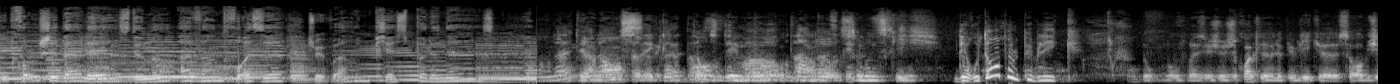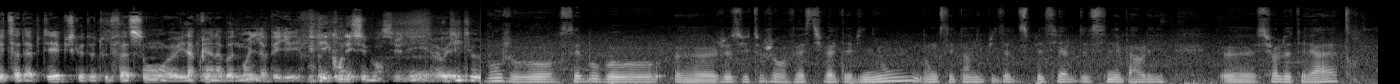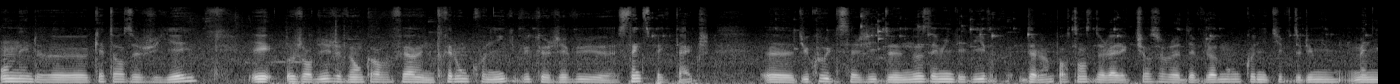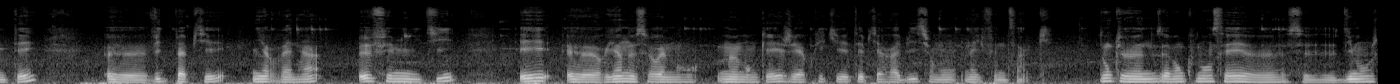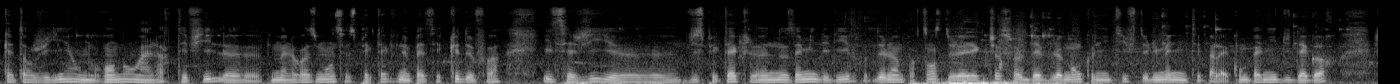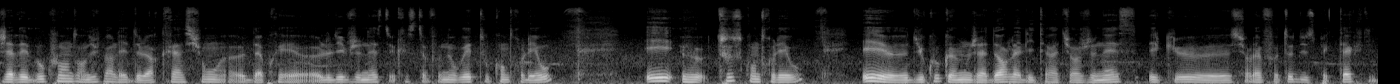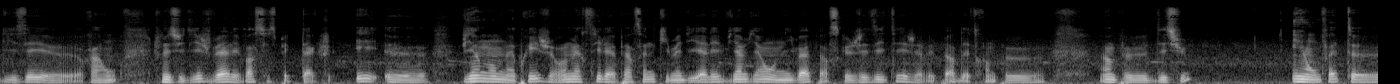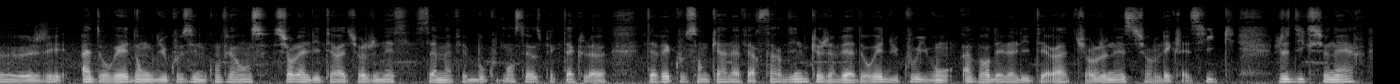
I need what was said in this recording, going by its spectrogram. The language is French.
des projets balèzes. Demain à 23h, je vais voir une pièce polonaise. En alternance avec la danse des morts d'Arnold Simonski. Déroutant pour le public. Donc, donc, je, je crois que le, le public euh, sera obligé de s'adapter, puisque de toute façon, euh, il a pris un abonnement, il l'a payé. Et qu'on est subventionné. euh, oui. Bonjour, c'est Bobo. Euh, je suis toujours au Festival d'Avignon, donc c'est un épisode spécial de Ciné Parler euh, sur le théâtre. On est le 14 juillet et aujourd'hui je vais encore vous faire une très longue chronique vu que j'ai vu 5 spectacles. Euh, du coup, il s'agit de Nos amis des livres, de l'importance de la lecture sur le développement cognitif de l'humanité, euh, Vide papier, Nirvana, Eupheminity et euh, rien ne saurait me manquer. J'ai appris qu'il était Pierre Rabhi sur mon iPhone 5. Donc euh, nous avons commencé euh, ce dimanche 14 juillet en nous rendant à l'Artéphile. Euh, malheureusement, ce spectacle n'est passé que deux fois. Il s'agit euh, du spectacle Nos amis des livres, de l'importance de la lecture sur le développement cognitif de l'humanité par la compagnie du Dagor. J'avais beaucoup entendu parler de leur création euh, d'après euh, le livre jeunesse de Christophe Honoré, Tout contre Léo, et Tous contre Léo. Et euh, du coup, comme j'adore la littérature jeunesse et que euh, sur la photo du spectacle il disait euh, Raon, je me suis dit je vais aller voir ce spectacle. Et euh, bien m'en a pris. Je remercie la personne qui m'a dit allez viens viens on y va parce que j'hésitais, j'avais peur d'être un peu un peu déçu. Et en fait, euh, j'ai adoré. Donc, du coup, c'est une conférence sur la littérature jeunesse. Ça m'a fait beaucoup penser au spectacle euh, d'Avec Ousanka, l'affaire Sardine, que j'avais adoré. Du coup, ils vont aborder la littérature jeunesse sur les classiques, le dictionnaire,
